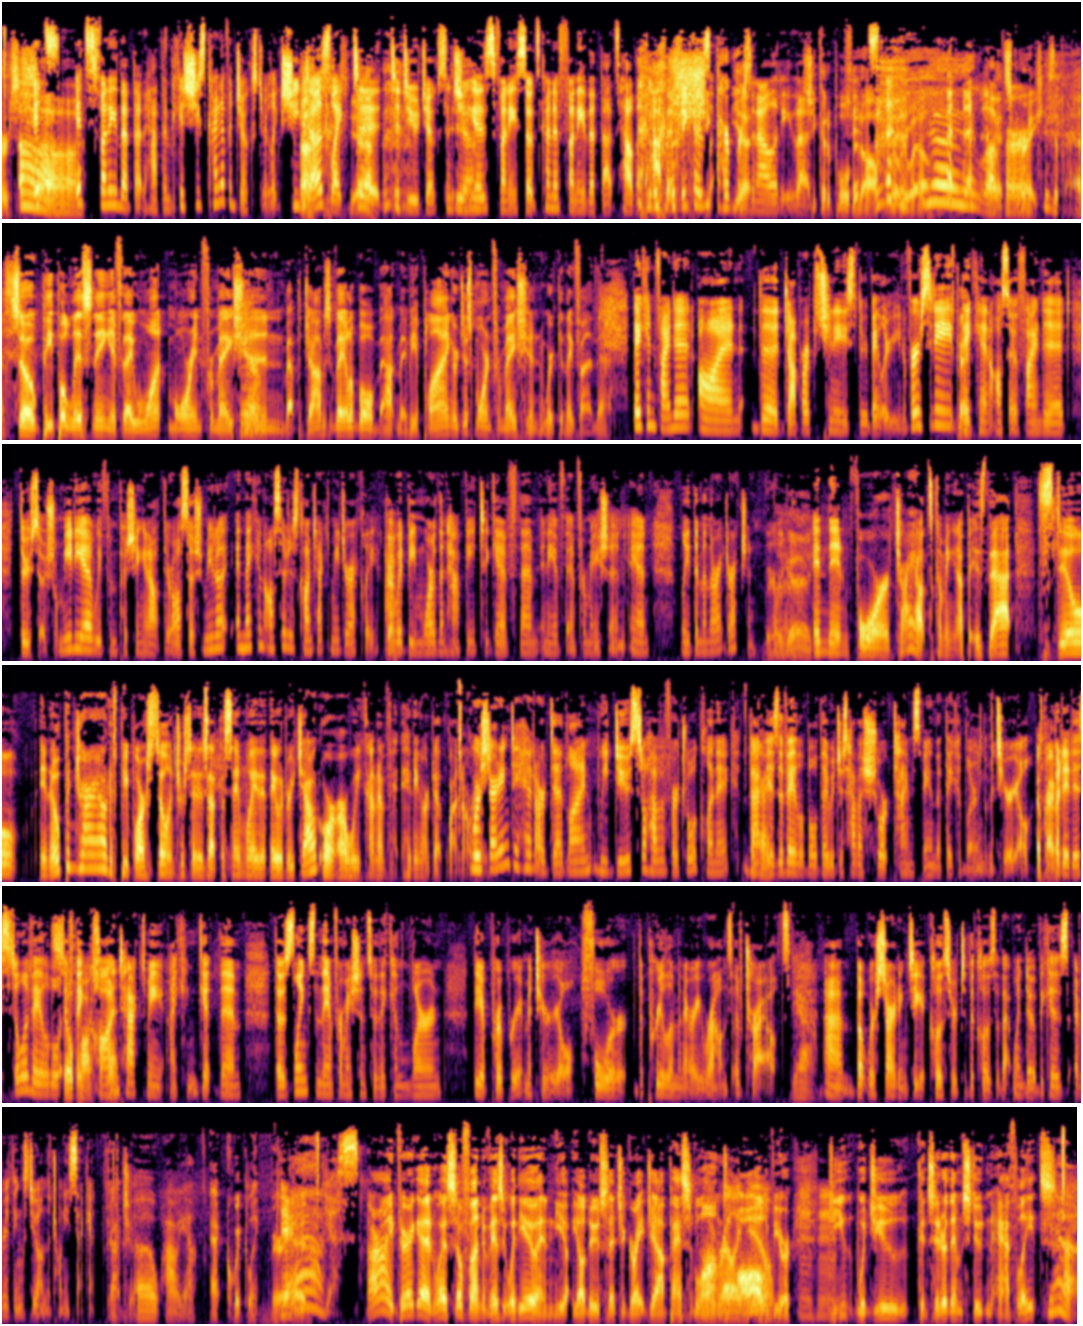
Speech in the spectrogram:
1st. Oh. It's, it's funny that that happened because she's kind of a jokester. Like she does like Ah, yeah. to to do jokes, and she is funny. So it's kind of funny that that's how that happened because She- her yeah. personality. That She could have pulled it off really well. yeah, I love That's her. great. She's the best. So, people listening, if they want more information about the jobs available, about maybe applying, or just more information, where can they find that? They can find it on the job opportunities through Baylor University. Okay. They can also find it through social media. We've been pushing it out through all social media, and they can also just contact me directly. Okay. I would be more than happy to give them any of the information and lead them in the right direction. Very good. And then for tryouts coming up, is that still an open tryout? If people are still interested, is that the same way that they would reach out, or are we kind of hitting our deadline already? We're starting to hit our deadline. We do still have a virtual clinic that is Okay. available. They would just have a short time span that they could learn the material. Okay. But it is still available. Still if they possible. contact me, I can get them those links and the information so they can learn the appropriate material for the preliminary rounds of tryouts. Yeah. Um, but we're starting to get closer to the close of that window because everything's due on the 22nd. Gotcha. Oh wow, yeah. Act quickly. Very yeah. good. Yes. All right, very good. Well, it's so fun to visit with you, and y- y'all do such a great job. Pass it Y'all along really to all do. of your. Do you? Would you consider them student athletes? Yeah.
